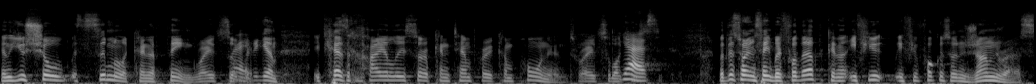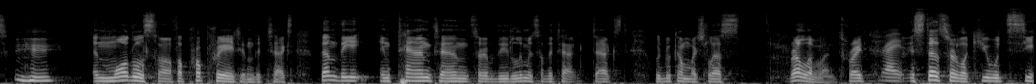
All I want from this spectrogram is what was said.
And you show a similar kind of thing, right? So, Right. but again, it has a highly sort of contemporary component, right? So like Yes. but that's what I'm saying. But for that kind of, if you if you focus on genres Mm-hmm. And models of appropriating the text, then the intent and sort of the limits of the te- text would become much less relevant, right? Right. Instead, sort of like you would see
